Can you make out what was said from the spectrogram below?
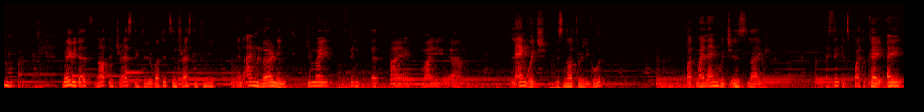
Maybe that's not interesting to you but it's interesting to me. And i'm learning. You may think that i my um, language is not really good. But my language is like, I think it's quite okay. I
